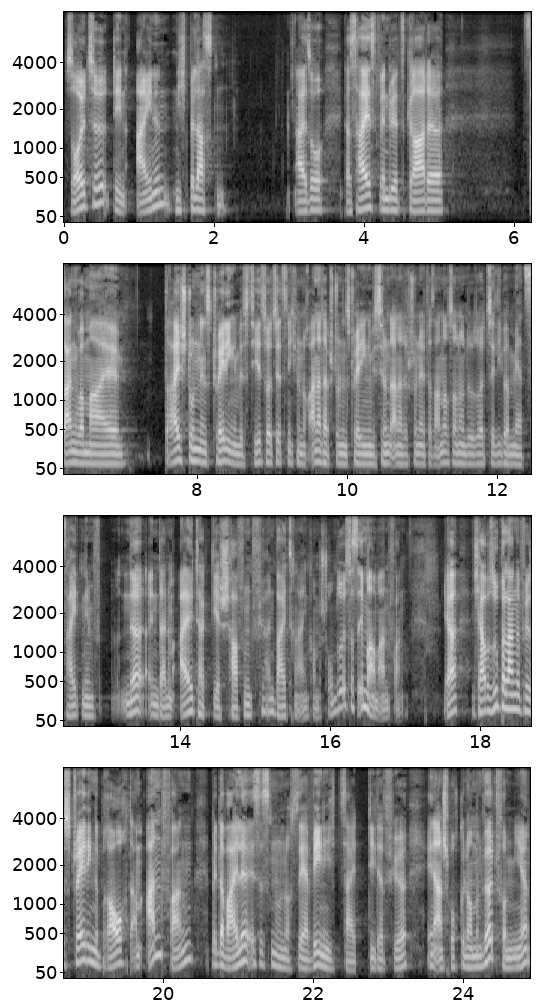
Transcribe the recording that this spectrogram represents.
sollte den einen nicht belasten. Also, das heißt, wenn du jetzt gerade, sagen wir mal, drei Stunden ins Trading investierst, sollst du jetzt nicht nur noch anderthalb Stunden ins Trading investieren und anderthalb Stunden etwas anderes, sondern du sollst dir lieber mehr Zeit nehmen, ne, in deinem Alltag dir schaffen für einen weiteren Einkommensstrom. So ist das immer am Anfang. Ja, ich habe super lange für das Trading gebraucht am Anfang. Mittlerweile ist es nur noch sehr wenig Zeit, die dafür in Anspruch genommen wird von mir.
